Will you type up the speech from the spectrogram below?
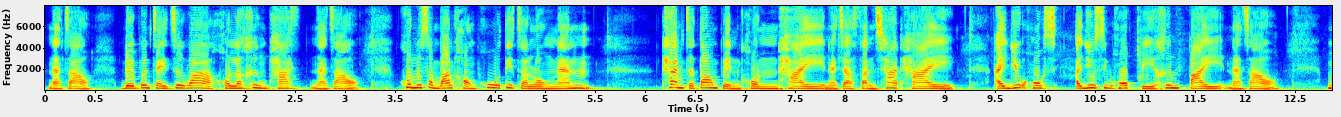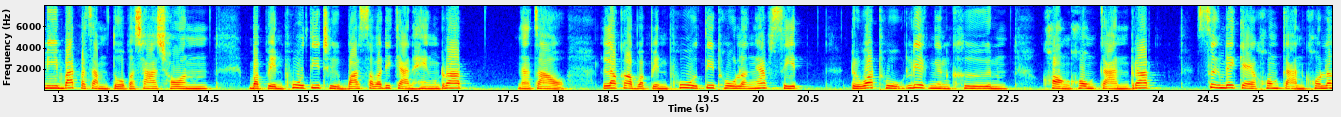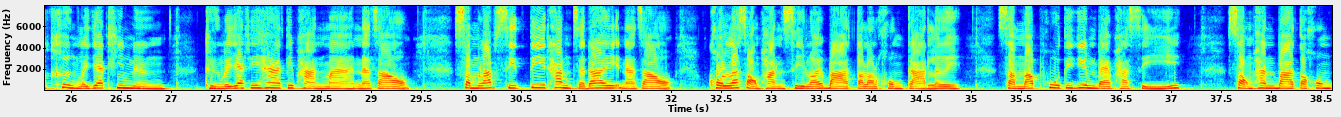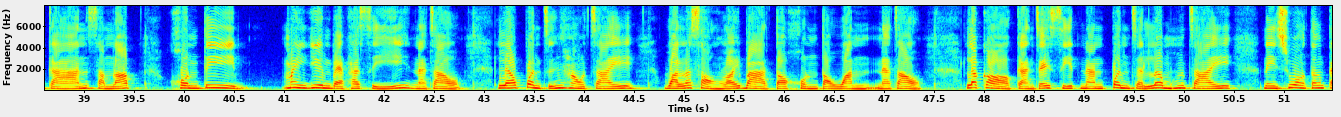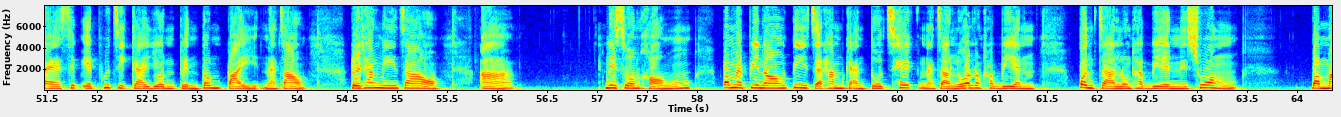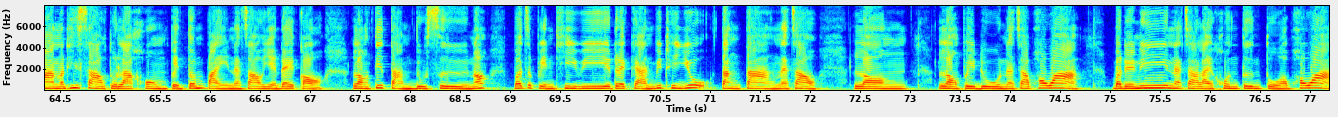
นะเจ้า โดยเปิ้นใจชื่อว่าคนละครึ่งพาสนะเจ้า คุณสมบัติของผู้ที่จะลงนั้น ท่านจะต้องเป็นคนไทยนะจ๊ะสัญชาติไทย อายุ6อายุ 16 ปีขึ้นไปนะเจ้า มีบัตรประจำตัวประชาชนมาเป็นผู้ที่ถือบัตรสวัสดิการแห่งรัฐ นะเจ้า แล้วก็มาเป็นผู้ที่ถูกระงับสิทธิ์ หรือว่าถูกเรียกเงินคืนของโครงการรัฐ ซึ่งได้แก่โครงการคนละครึ่งระยะที่ 1 ถึงระยะที่ 5 ที่ผ่านมานะเจ้าสำหรับซิตี้ท่านจะได้นะเจ้า คนละ 2,400 บาทตลอดโครงการเลยสำหรับผู้ที่ยื่นแบบภาษี 2,000 บาทต่อโครงการสำหรับคนที่ ไม่ยื่นแบบภาษีนะเจ้า แล้วเปิ่นจึงเฮาใจวันละ 200 บาทต่อคนต่อวันนะเจ้า แล้วก็การใจซิดนั้นเปิ่นจะเริ่มหื้อใจในช่วงตั้งแต่ 11 พฤศจิกายนเป็นต้นไปนะเจ้า โดยทั้งนี้เจ้าอ่าในส่วนของพ่อแม่พี่น้องที่จะทำการตรวเช็คนะจ๊ะหรือว่าลงทะเบียนเปิ้นจะลงทะเบียนในช่วง ประมาณวันที่20ตุลาคมเป็นต้นไปนะเจ้าอย่างใดก็ลองติดตามดูสื่อเนาะว่าจะเป็นทีวีรายการวิทยุต่างๆนะเจ้าลองลองไปดูนะเจ้าเพราะว่าบัดนี้นะเจ้าหลายคนตื่นตัว เพราะว่า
